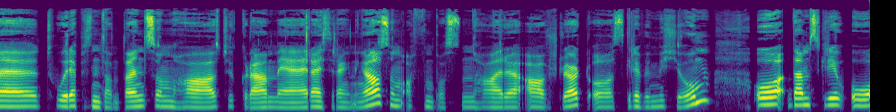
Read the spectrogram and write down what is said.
eh, to representantene som har tukla med reiseregninger, som Aftenposten har eh, avslørt og skrevet mye om. Og de skriver òg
